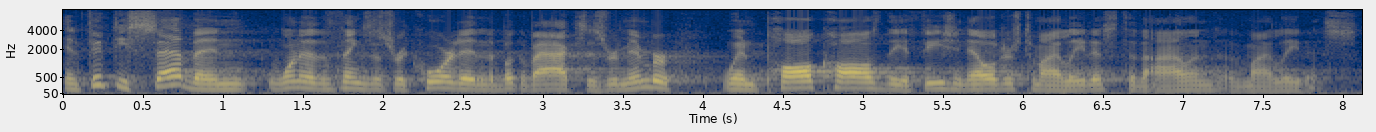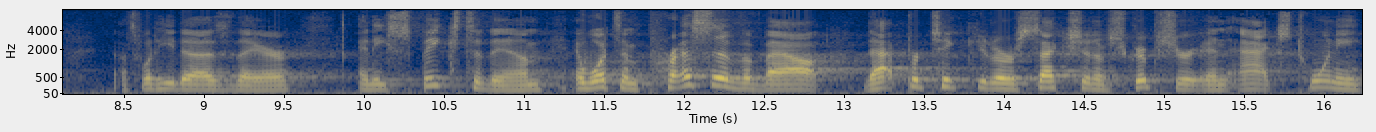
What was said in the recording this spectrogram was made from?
in 57, one of the things that's recorded in the book of Acts is remember when Paul calls the Ephesian elders to Miletus, to the island of Miletus. That's what he does there. And he speaks to them. And what's impressive about that particular section of Scripture in Acts 20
